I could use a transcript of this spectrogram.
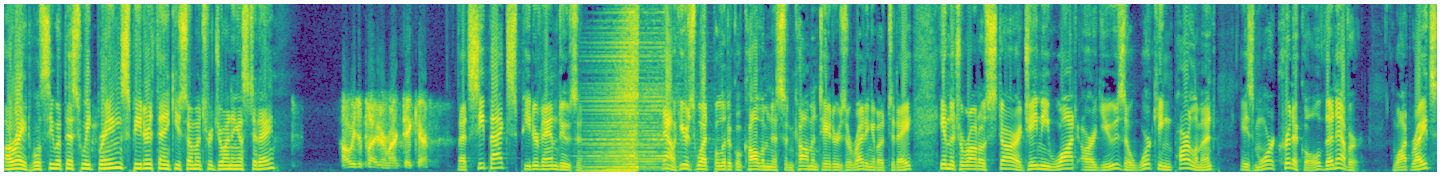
All right, we'll see what this week brings. Peter, thank you so much for joining us today. Always a pleasure, Mark. Take care. That's CPAC's Peter Van Dusen. Now, here's what political columnists and commentators are writing about today. In the Toronto Star, Jamie Watt argues a working parliament is more critical than ever. Watt writes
